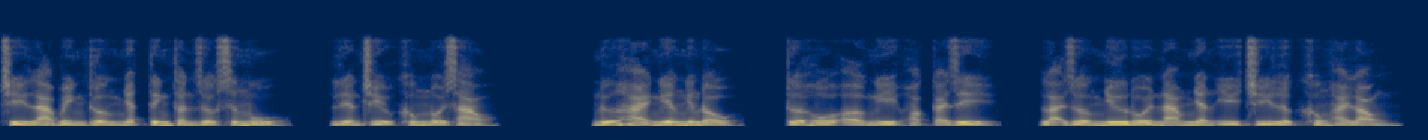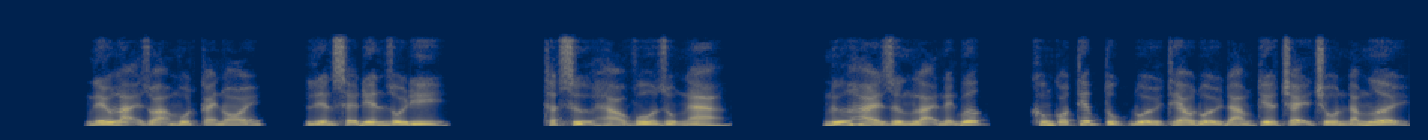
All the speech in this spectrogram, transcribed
Chỉ là bình thường nhất tinh thần dược sương ngủ, liền chịu không nổi sao. Nữ hài nghiêng nghiêng đầu, tựa hồ ở nghi hoặc cái gì, lại dường như đối nam nhân ý chí lực không hài lòng. Nếu lại dọa một cái nói, liền sẽ điên rồi đi. Thật sự hảo vô dụng Nga. Nữ hài dừng lại nệm bước, không có tiếp tục đuổi theo đuổi đám kia chạy trốn đám người,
